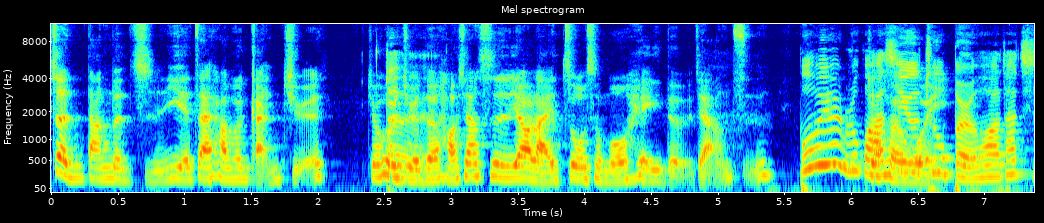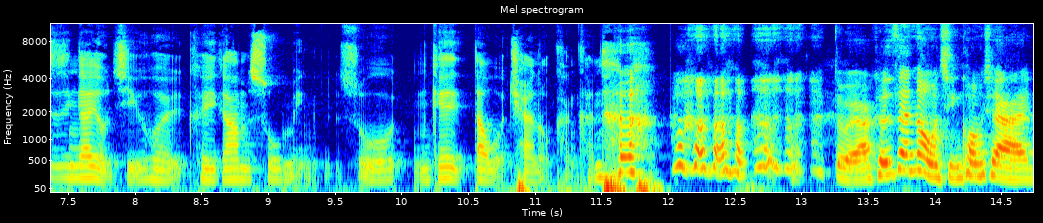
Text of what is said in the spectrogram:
正当的职业，在他们感觉就会觉得好像是要来做什么黑的这样子。不过，因为如果他是 YouTuber 的话，他其实应该有机会可以跟他们说明，说你可以到我 channel 看看。对啊，可是，在那种情况下，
